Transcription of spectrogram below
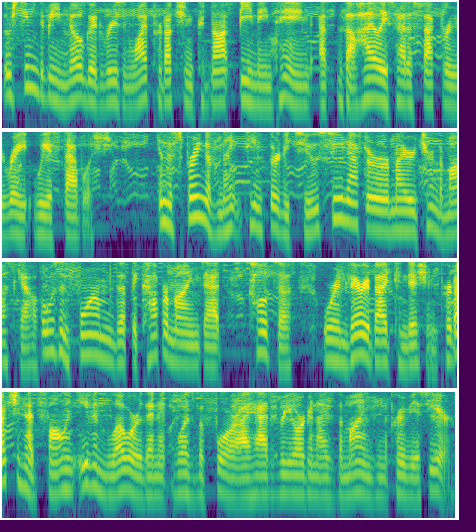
There seemed to be no good reason why production could not be maintained at the highly satisfactory rate we established. In the spring of 1932, soon after my return to Moscow, I was informed that the copper mines at Kalata were in very bad condition. Production had fallen even lower than it was before I had reorganized the mines in the previous year.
